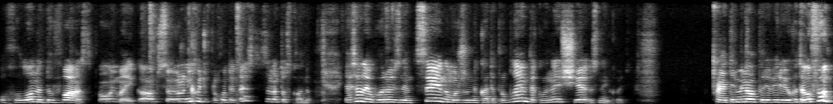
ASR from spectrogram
охолоне до вас? Ой май гад, все, я вже не хочу проходити тест, це надто складно. Я сяду і говорю з ним це, не може виникати проблем, так вони ще зникають. Е, Терміново перевірю його телефон.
